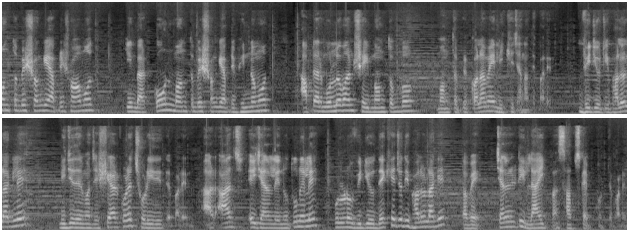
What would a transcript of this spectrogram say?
মন্তব্যের সঙ্গে আপনি সহমত, কিংবা কোন মন্তব্যের সঙ্গে আপনি ভিন্নমত আপনার মূল্যবান সেই মন্তব্য মন্তব্যের কলামে লিখে জানাতে পারেন। ভিডিওটি ভালো লাগলে নিজেদের মাঝে শেয়ার করে ছড়িয়ে দিতে পারেন। আর আজ এই চ্যানেলে নতুন এলে পুরনো ভিডিও দেখে যদি ভালো লাগে, তবে চ্যানেলটি লাইক বা সাবস্ক্রাইব করতে পারেন।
